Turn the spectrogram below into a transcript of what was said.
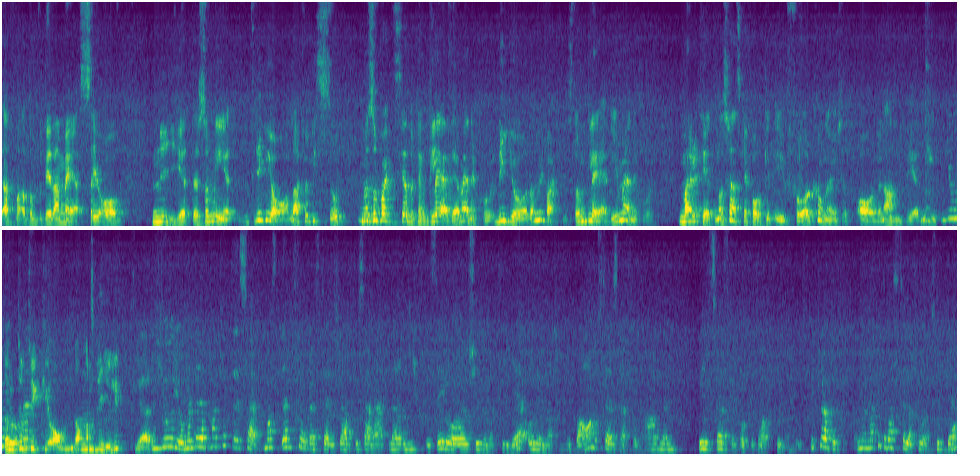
att, att de får dela med sig av nyheter som är triviala förvisso. Men som faktiskt ändå kan glädja människor. Det gör de ju faktiskt. De glädjer ju människor. Majoriteten av svenska folket är ju för kungahuset av en anledning. Jo, De, jo, de men- tycker ju om dem. De blir ju lyckligare. Jo, jo, men det, man kan inte så här, man, den frågan ställs ju alltid så här när, när de gifte sig då 2010 och nu när de får barn och ställs den här frågan. Ja, men vill svenska folket ha ett kungahus? Det är klart att men man kan inte bara ställa frågan sådär.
